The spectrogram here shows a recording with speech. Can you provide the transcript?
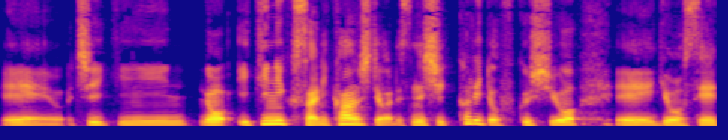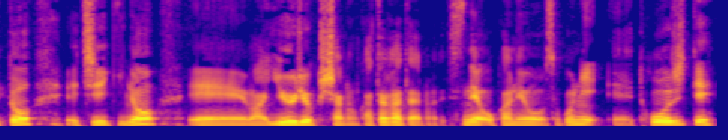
えー、地域の生きにくさに関してはですね、しっかりと福祉を、えー、行政と、え地域の、え、まあ、有力者の方々のですね、お金をそこに、え、投じて、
